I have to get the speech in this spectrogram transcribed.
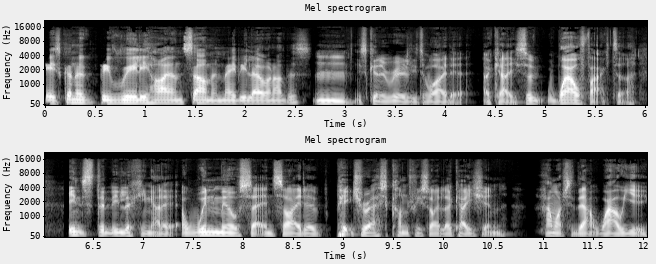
it's going to be really high on some and maybe low on others. Mm, it's going to really divide it. Okay, so wow factor. Instantly looking at it, a windmill set inside a picturesque countryside location. How much did that wow you?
